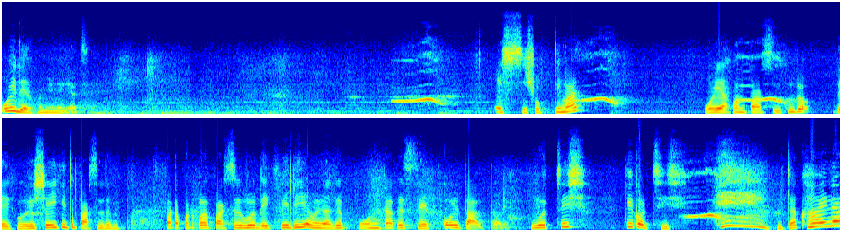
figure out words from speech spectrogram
ওই দেখো, নেমে গেছে। এসছে শক্তিমান। ওই এখন পার্সেল খুলো দেখো, এসেই কিন্তু পার্সেল দেখো। ফটাফট করে পার্সেলগুলো দেখিয়ে দিই। আমি আগে ফোনটাকে সেট করি, তারপরে। কি করছিস? কি করছিস? এটা খাই না।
